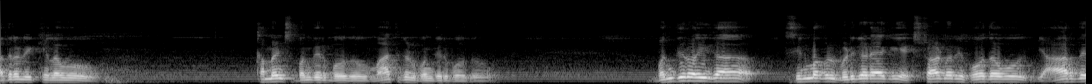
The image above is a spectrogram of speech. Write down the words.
ಅದರಲ್ಲಿ ಕೆಲವು ಕಮೆಂಟ್ಸ್ ಬಂದಿರ್ಬೋದು, ಮಾತುಗಳು ಬಂದಿರ್ಬೋದು. ಬಂದಿರೋ ಈಗ ಸಿನಿಮಾಗಳು ಬಿಡುಗಡೆಯಾಗಿ ಎಕ್ಸ್ಟ್ರಾಡ್ನರಿ ಹೋದವು. ಯಾರದೇ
